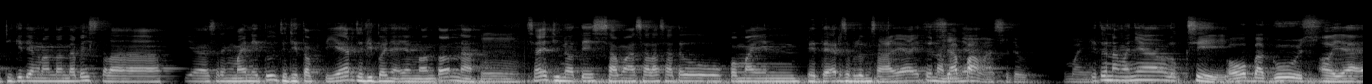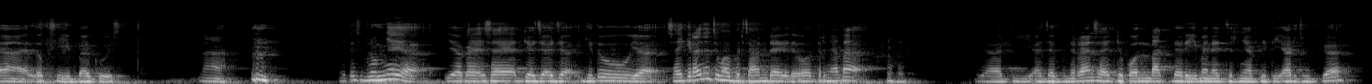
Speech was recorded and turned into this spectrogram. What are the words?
dikit yang nonton tapi setelah ya sering main itu jadi top tier jadi banyak yang nonton nah Hmm. saya dinotis sama salah satu pemain BTR sebelum saya itu namanya Siapa Mas itu pemainnya? itu namanya Luxi Oh bagus. oh ya, ya Luxi bagus nah itu sebelumnya ya ya kayak saya diajak-ajak gitu ya saya kiranya cuma bercanda gitu oh ternyata ya diajak beneran saya dikontak dari manajernya BTR juga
